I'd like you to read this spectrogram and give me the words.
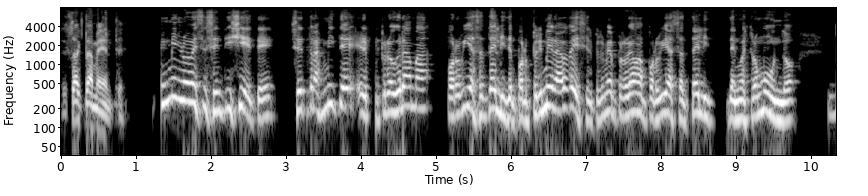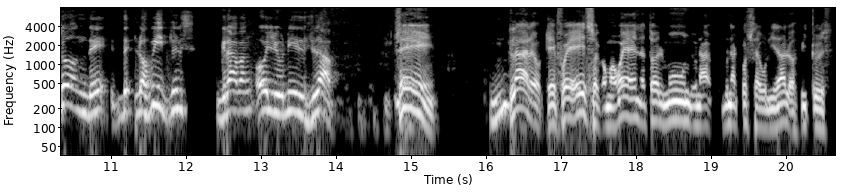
Exactamente. En 1967 se transmite el programa por vía satélite, por primera vez, el primer programa por vía satélite de nuestro mundo, donde de- los Beatles graban All You Need Is Love. Sí, ¿Mm? claro, que fue eso, como bueno, todo el mundo, una, una cosa de unidad, los Beatles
